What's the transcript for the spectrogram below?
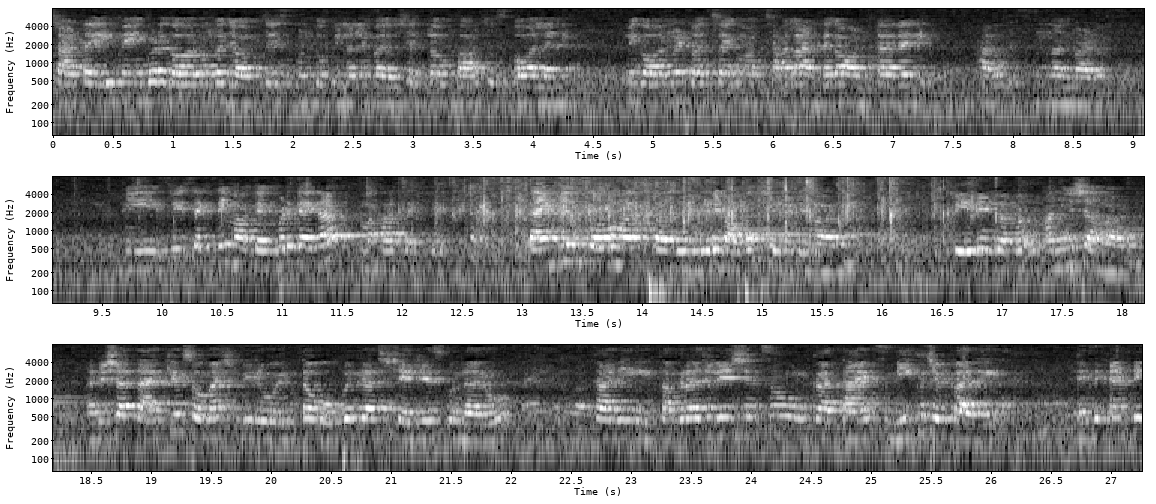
స్టార్ట్ అయ్యి మేము కూడా గౌరవంగా జాబ్ చేసుకుంటూ పిల్లల్ని భవిష్యత్తులో బాగా చూసుకోవాలని మీ గవర్నమెంట్ వచ్చాక మాకు చాలా అండగా ఉంటారని ఆలోచిస్తున్నాను మేడం మీ శ్రీశక్తి మాకు ఎప్పటికైనా మహాశక్తి. Thank you so much for this great opportunity madam పేరేంటమ్మా? Anusha madam Anusha thank you so much మీరు ఇంత ఓపెన్గా షేర్ చేసుకున్నారు. కానీ కంగ్రాచులేషన్స్ ఇంకా థ్యాంక్స్ మీకు చెప్పాలి. ఎందుకంటే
